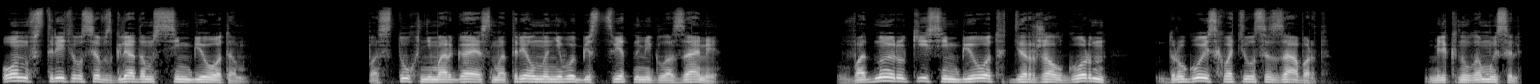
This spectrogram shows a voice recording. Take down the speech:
он встретился взглядом с симбиотом. Пастух, не моргая, смотрел на него бесцветными глазами. В одной руке симбиот держал горн, другой схватился за борт. Мелькнула мысль,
